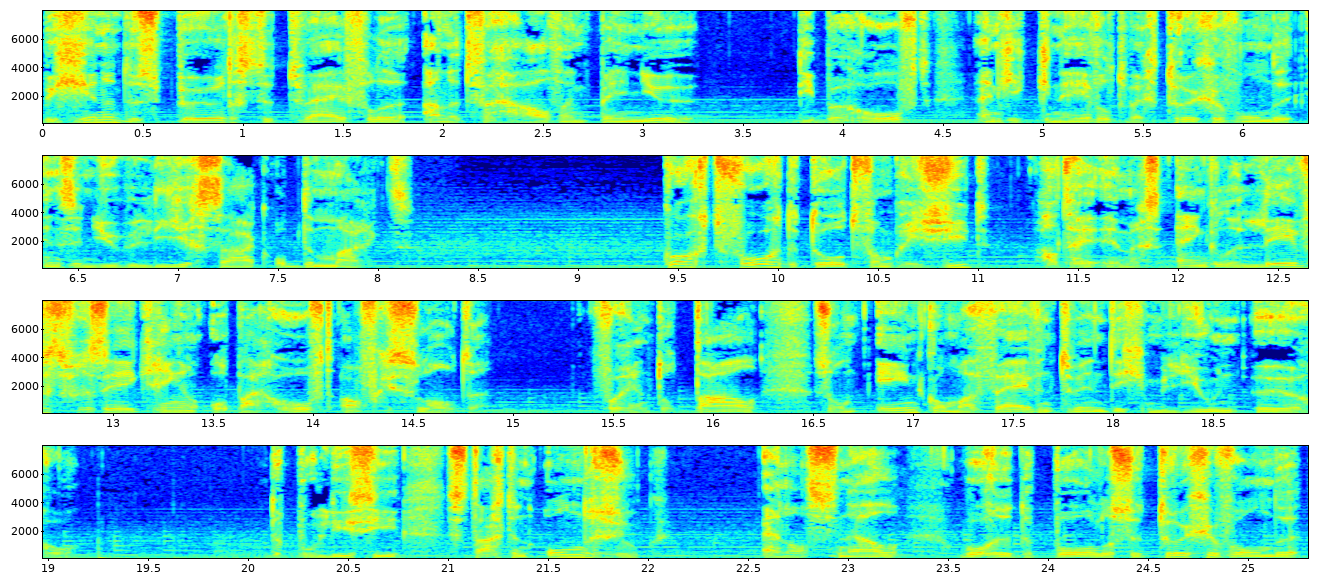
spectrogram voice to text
beginnen de speurders te twijfelen aan het verhaal van Peigneux, die beroofd en gekneveld werd teruggevonden in zijn juwelierszaak op de markt. Kort voor de dood van Brigitte had hij immers enkele levensverzekeringen op haar hoofd afgesloten. Voor in totaal zo'n 1,25 miljoen euro. De politie start een onderzoek en al snel worden de polissen teruggevonden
